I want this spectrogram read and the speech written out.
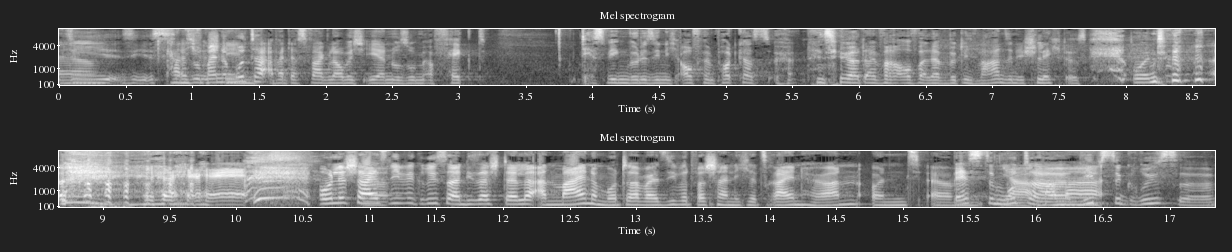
ja, sie, sie ist, Kann also meine verstehen. Mutter, aber das war, glaube ich, eher nur so im Affekt. Deswegen würde sie nicht aufhören, Podcasts zu hören. Sie hört einfach auf, weil er wirklich wahnsinnig schlecht ist. Und Ohne Scheiß, liebe Grüße an dieser Stelle an meine Mutter, weil sie wird wahrscheinlich jetzt reinhören und ähm, beste ja, Mutter, Mama, liebste Grüße.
